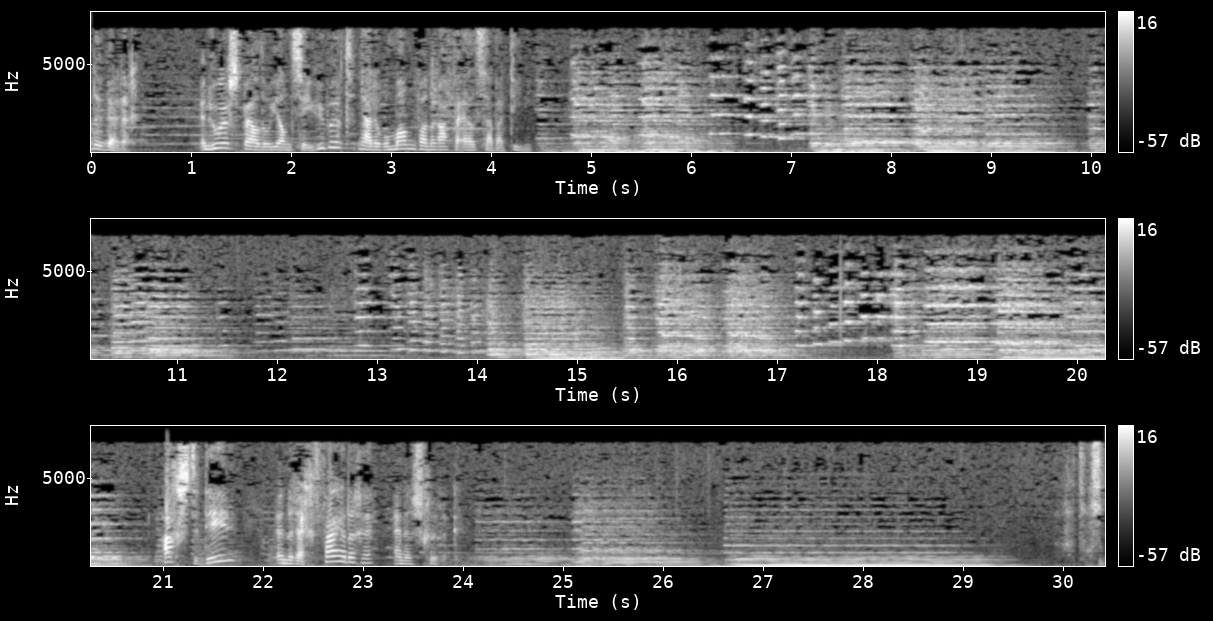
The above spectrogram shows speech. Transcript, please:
Wedder. Een hoorspel door Jan C. Hubert naar de roman van Raphaël Sabatini. Achtste deel, een rechtvaardige en een schurk.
